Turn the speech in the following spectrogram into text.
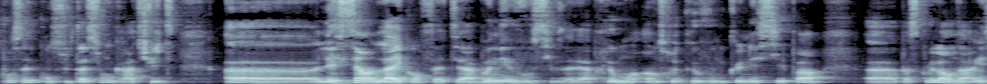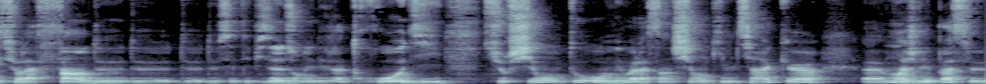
pour cette consultation gratuite. Euh, laissez un like en fait et abonnez-vous si vous avez appris au moins un truc que vous ne connaissiez pas. Euh, parce que là, on arrive sur la fin de, cet épisode. J'en ai déjà trop dit sur Chiron taureau, mais voilà, c'est un Chiron qui me tient à cœur. Moi, je n'ai pas ce,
